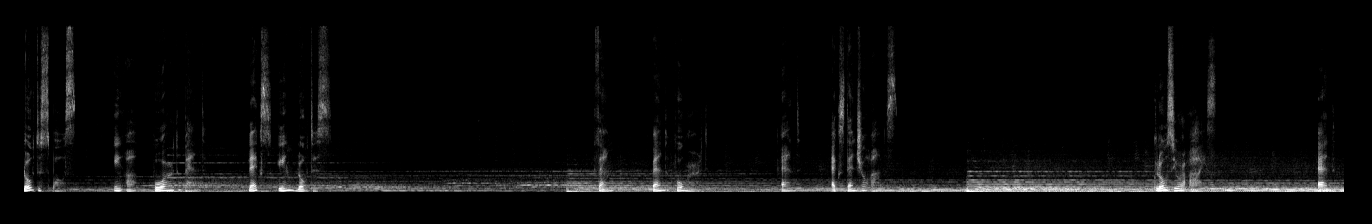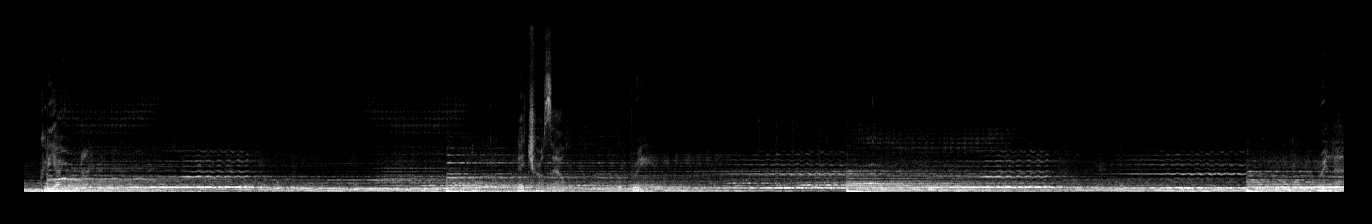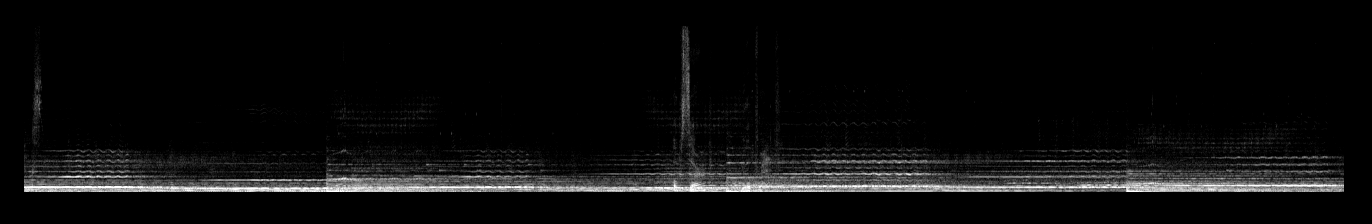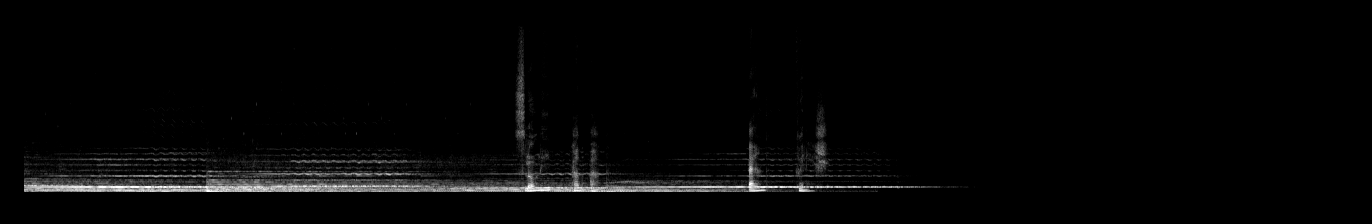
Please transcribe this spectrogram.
lotus pose in a forward bend, legs in lotus. Then bend forward and extend your arms. Close your eyes and clear your mind. Let yourself breathe. Observe your breath. Slowly come up and finish.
